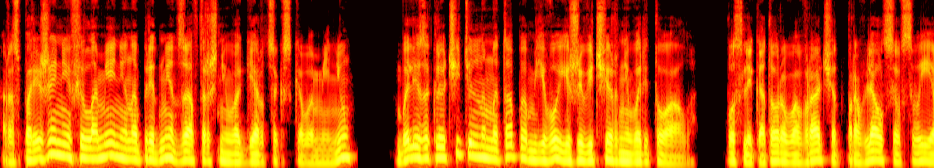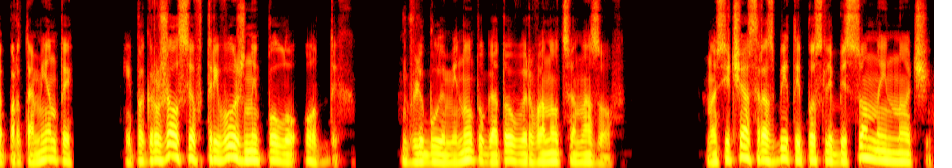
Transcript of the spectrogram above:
Распоряжения Филомения на предмет завтрашнего герцогского меню были заключительным этапом его ежевечернего ритуала, после которого врач отправлялся в свои апартаменты и погружался в тревожный полуотдых, в любую минуту готовый рвануться на зов. Но сейчас, разбитый после бессонной ночи,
